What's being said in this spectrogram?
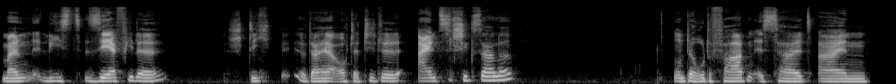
Man liest sehr viele Stich, daher auch der Titel Einzelschicksale. Und der rote Faden ist halt ein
